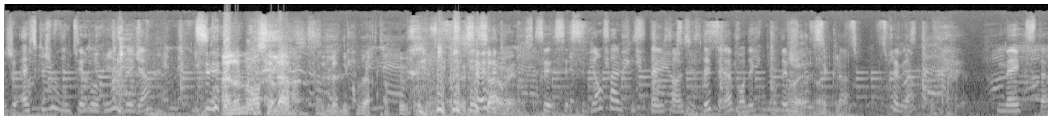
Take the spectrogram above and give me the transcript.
Je- Est-ce que je vous terrorise, les gars Ah non, non, c'est de, la- c'est de la découverte un peu. C'est ça, ouais. C'est c'est- c'est bien ça le festival Histoire et Société, t'es là pour découvrir des Ouais, choses. c'est clair. Très bien. Next up.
